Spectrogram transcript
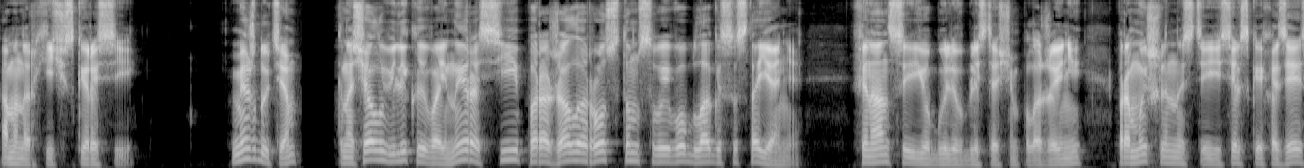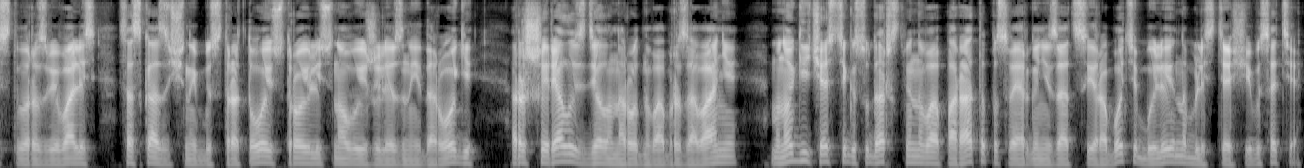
о монархической России. Между тем, к началу Великой войны Россия поражала ростом своего благосостояния. Финансы ее были в блестящем положении, промышленность и сельское хозяйство развивались со сказочной быстротой, строились новые железные дороги, расширялось дело народного образования – многие части государственного аппарата по своей организации и работе были на блестящей высоте.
